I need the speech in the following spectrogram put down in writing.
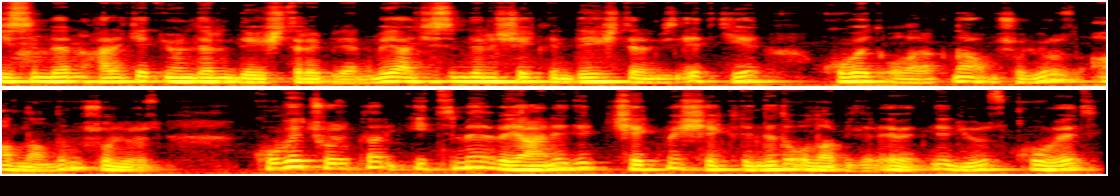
cisimlerin hareket yönlerini değiştirebilen veya cisimlerin şeklini değiştiren biz etkiye kuvvet olarak ne yapmış oluyoruz? Adlandırmış oluyoruz. Kuvvet çocuklar itme veya nedir? Çekme şeklinde de olabilir. Evet ne diyoruz? Kuvvet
